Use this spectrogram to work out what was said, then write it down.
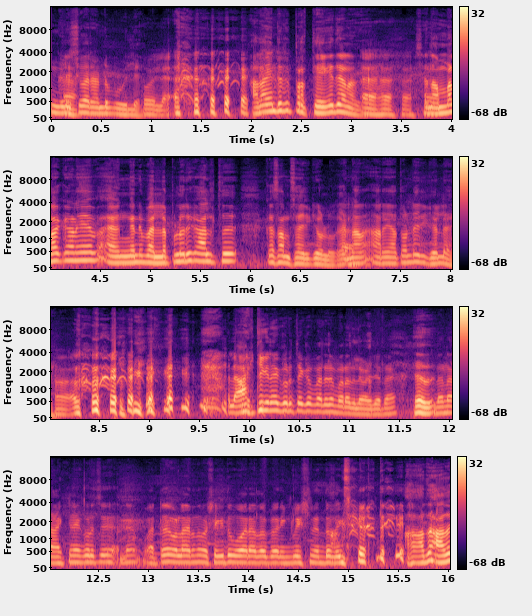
ഇംഗ്ലീഷ് വരാണ്ട് പോയില്ല അതതിന്റെ ഒരു പ്രത്യേകതയാണ്. പക്ഷെ നമ്മളൊക്കെ ആണെങ്കിൽ അങ്ങനെ വല്ലപ്പോഴൊരു കാലത്ത് ഒക്കെ സംസാരിക്കുള്ളൂ. കാരണം അറിയാത്തോണ്ടിരിക്കും അല്ലേ? ആക്ടിങ്ങിനെ കുറിച്ചൊക്കെ പലരും പറഞ്ഞില്ല ചേട്ടാ? ആക്ടിനെ ആക്ടിങ്ങിനെ കുറിച്ച്? മറ്റേ ഉള്ളായിരുന്നു പക്ഷേ ഇത് പോരാ അതൊക്കെ ഇംഗ്ലീഷിൽ എന്തോ അത് അത്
